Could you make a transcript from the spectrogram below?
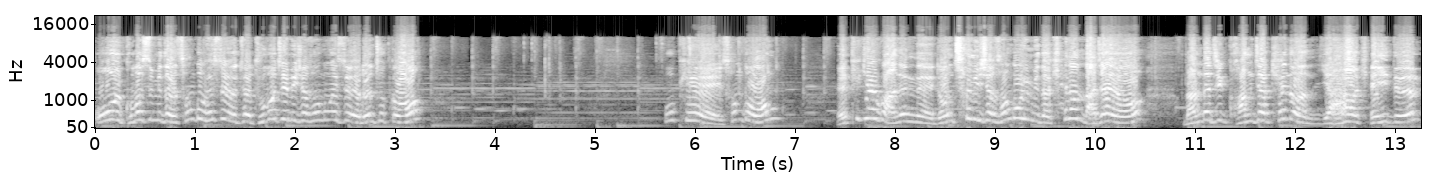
오 고맙습니다. 성공했어요. 자두 번째 미션 성공했어요. 런처 거. 오케이 성공. 에픽이라고 안 했네. 런처 미션 성공입니다. 캐논 맞아요. 망가진 광자 캐논. 야 게이드.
